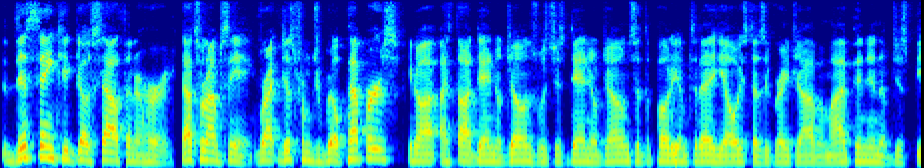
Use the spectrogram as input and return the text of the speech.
This thing could go south in a hurry. That's what I'm seeing. Right, just from Jabril Peppers. You know, I, I thought Daniel Jones was just Daniel Jones at the podium today. He always does a great job, in my opinion, of just being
